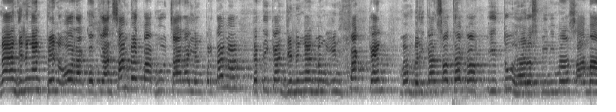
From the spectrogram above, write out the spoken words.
Nah jenengan ben ora kokian sambat Pak Bu. Cara yang pertama ketika jenengan menginfakkan Memberikan sodako Itu harus minimal sama.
